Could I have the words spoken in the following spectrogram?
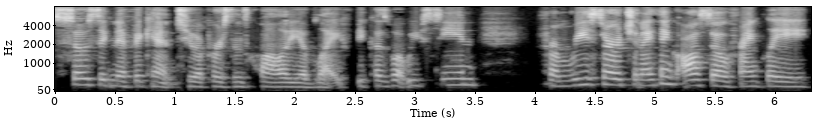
so significant to a person's quality of life because what we've seen from research and i think also frankly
